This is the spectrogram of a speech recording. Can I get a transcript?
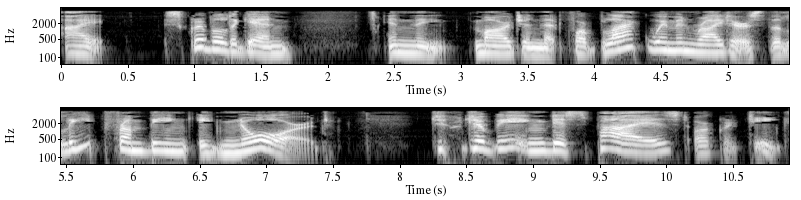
I scribbled again in the margin that for black women writers, the leap from being ignored to, to being despised or critiqued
